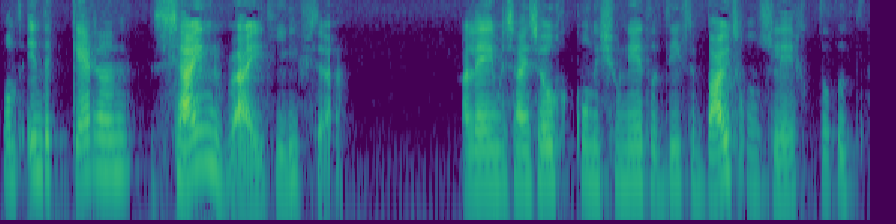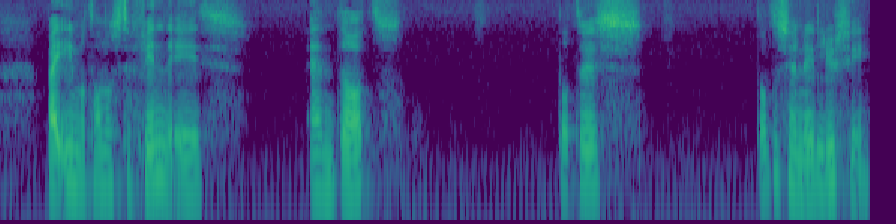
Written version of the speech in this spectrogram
Want in de kern zijn wij liefde. Alleen we zijn zo geconditioneerd dat liefde buiten ons ligt, dat het bij iemand anders te vinden is. En dat, dat, is, dat is een illusie.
